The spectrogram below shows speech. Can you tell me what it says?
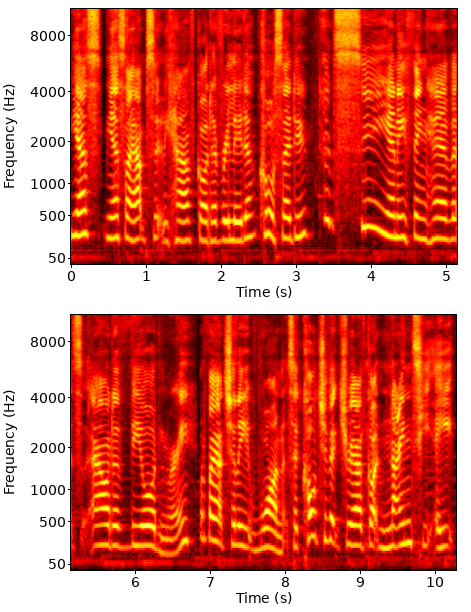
yes, yes, I absolutely have got every leader. Of course I do. Don't see anything here that's out of the ordinary. What have I actually won? So culture victory I've got 98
